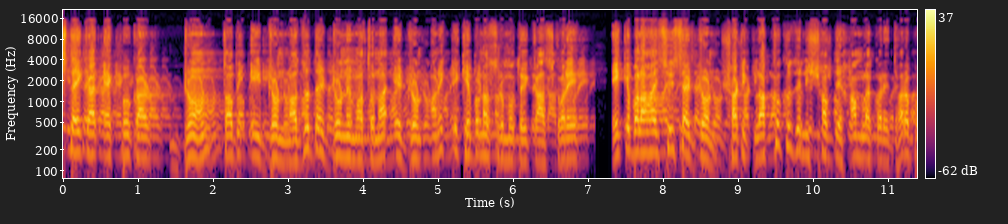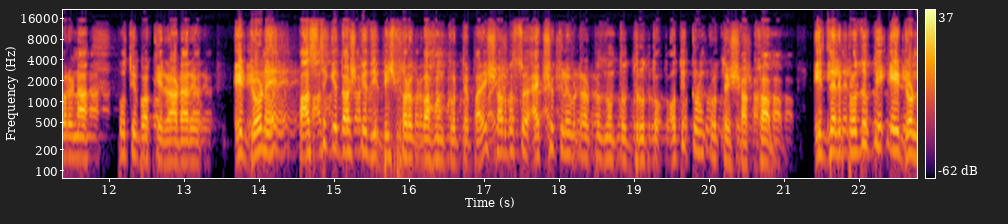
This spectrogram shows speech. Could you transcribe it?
স্ট্রাইকার এক প্রকার ড্রোন, তবে এই ড্রোন নজরদারি ড্রোনের মতো নয়। এই ড্রোন অনেকটা ক্ষেপণাস্ত্রের মতোই কাজ করে। একে বলা হয় সুইসাইড ড্রোন সঠিক লক্ষ্য খুঁজে নিঃশব্দে হামলা করে, ধরা পড়ে না প্রতিপক্ষের রাডারে। এই ড্রোনে পাঁচ থেকে দশ কেজি বিস্ফোরক বহন করতে পারে, সর্বোচ্চ একশো কিলোমিটার পর্যন্ত দ্রুত অতিক্রম করতে সক্ষম। ইসরায়েলি প্রযুক্তি এই ড্রোন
